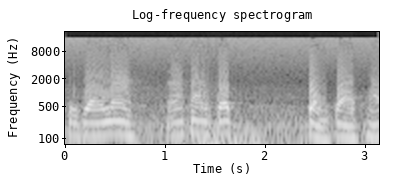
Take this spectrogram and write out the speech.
ที่เจหน้าหาทางเพื่อเปลี่ยนแปลใช้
